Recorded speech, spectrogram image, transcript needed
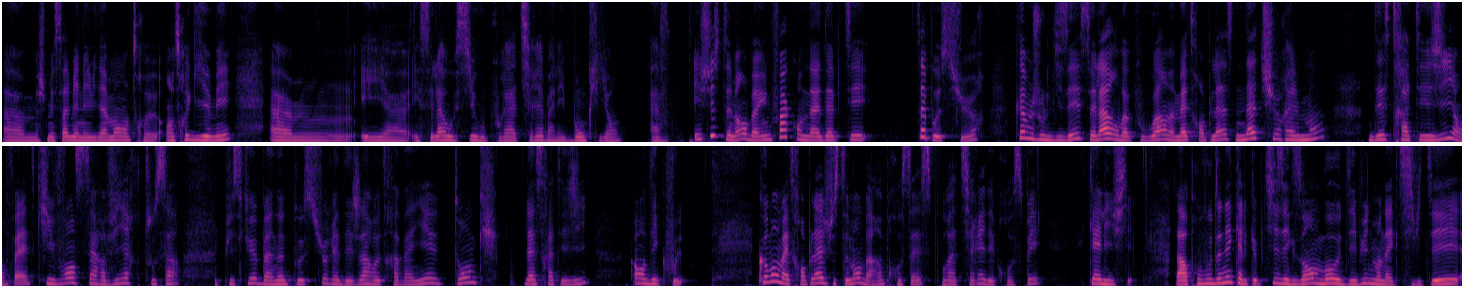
je mets ça bien évidemment entre, guillemets. et, c'est là aussi où vous pourrez attirer bah, les bons clients vous. Et justement, bah, une fois qu'on a adapté sa posture, comme je vous le disais, c'est là où on va pouvoir mettre en place naturellement des stratégies en fait qui vont servir tout ça, puisque bah, notre posture est déjà retravaillée, donc la stratégie en découle. Comment mettre en place justement bah, un process pour attirer des prospects qualifiés? Alors pour vous donner quelques petits exemples, moi au début de mon activité,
